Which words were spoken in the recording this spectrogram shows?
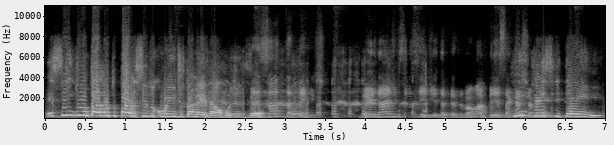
Esse índio não tá muito parecido com o índio também, não, vou te dizer. Exatamente. Verdade precisa ser dita, Pedro. Vamos abrir essa caixa. Índio é esse que tem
